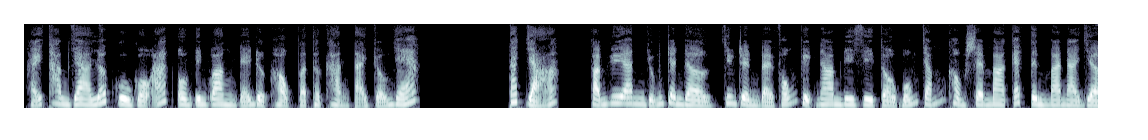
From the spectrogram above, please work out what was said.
hãy tham gia lớp Google Ads All-in-One để được học và thực hành tại chỗ nhé. Tác giả Phạm Duy Anh Dũng trên đờ chương trình bệ phóng Việt Nam Digital 4.0 Xem Marketing Manager,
